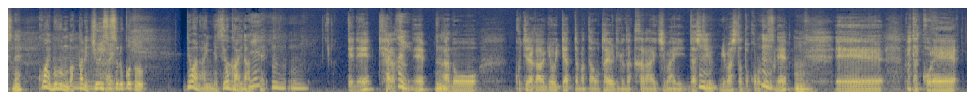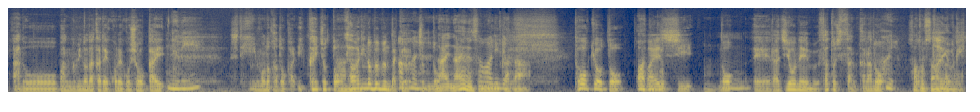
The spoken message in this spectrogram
すね。怖い部分ばっかり抽出することではないんですよ、階段って。ねうんうん。でね、木原さんね、うんあの、こちら側に置いてあったまたお便りの中から一枚出してみましたところですね。うんえー、またこれ、あの番組の中でこれご紹介何？していいものかどうか、一回ちょっと触りの部分だけあはいはいちょっと、な、なんやねん、その言い触りで方。東京都前市の、えーラジオネームさとしさんからのはいさとしさんありがとうお便り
